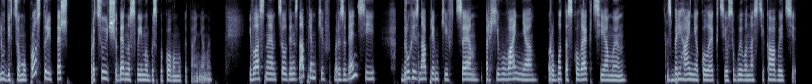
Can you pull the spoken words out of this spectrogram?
люди в цьому просторі теж працюють щоденно своїми безпековими питаннями. І, власне, це один з напрямків резиденції. Другий з напрямків це архівування, робота з колекціями зберігання колекції, особливо нас цікавить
